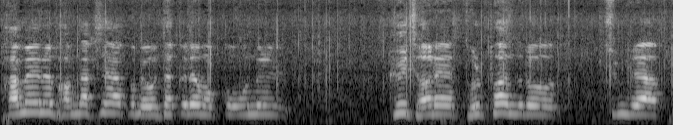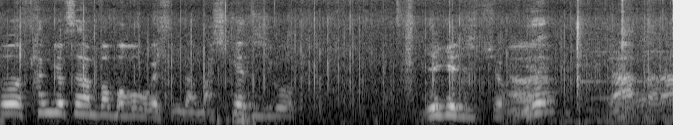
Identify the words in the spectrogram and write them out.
밤에는 밤 낚시해갖고 매운탕 끓여 먹고 오늘 그 전에 돌판으로 준비해갖고 삼겹살 한번 먹어보겠습니다. 맛있게 드시고 얘기해 주십시오. 예? 야, 따라.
